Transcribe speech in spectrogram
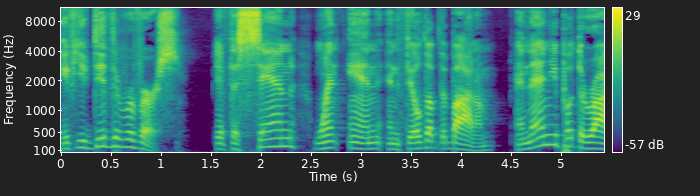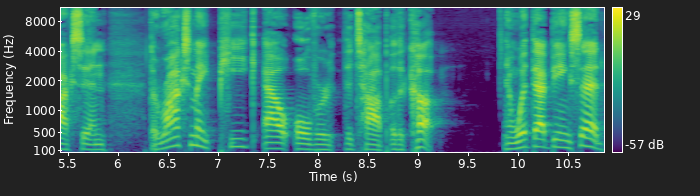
If you did the reverse, if the sand went in and filled up the bottom, and then you put the rocks in, the rocks may peek out over the top of the cup. And with that being said,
